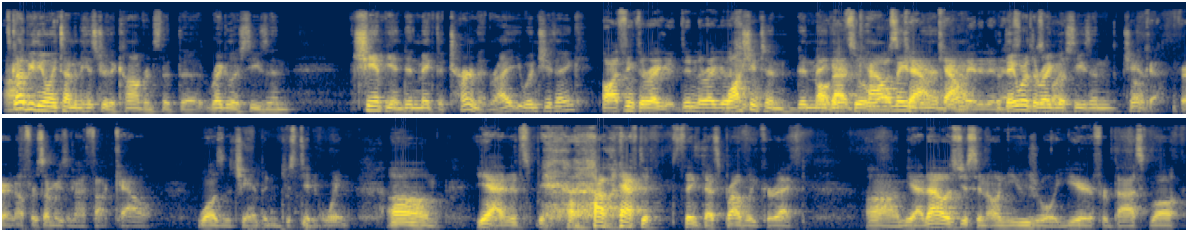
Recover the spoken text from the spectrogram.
It's got to be the only time in the history of the conference that the regular season champion didn't make the tournament, right? Wouldn't you think? Oh, I think the regular didn't the regular Washington didn't make Oh, it. that's in. who it Cal was. made Cal- it in. Cal yeah. made it in But they weren't the regular spot. season champ. Okay, fair enough. For some reason, I thought Cal was the champ and just didn't win. Um, yeah, that's. I would have to think that's probably correct. Um, yeah, that was just an unusual year for basketball.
